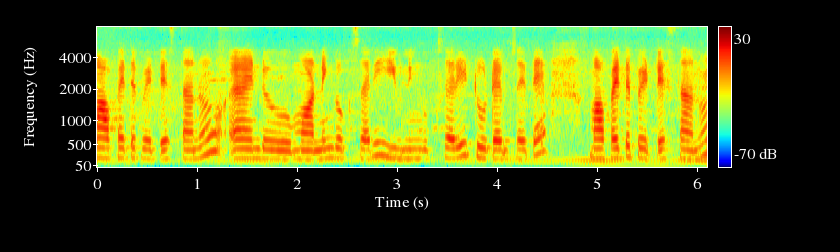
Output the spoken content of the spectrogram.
మాఫ్ అయితే పెట్టేస్తాను. అండ్ మార్నింగ్ ఒకసారి ఈవినింగ్ ఒకసారి టూ టైమ్స్ అయితే మాఫ్ అయితే పెట్టేస్తాను.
